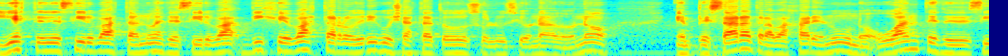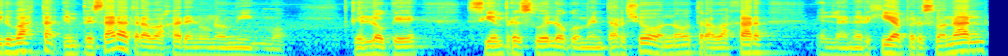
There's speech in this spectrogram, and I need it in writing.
Y este decir basta no es decir, dije basta Rodrigo y ya está todo solucionado. No, empezar a trabajar en uno o antes de decir basta, empezar a trabajar en uno mismo que es lo que siempre suelo comentar yo, ¿no? Trabajar en la energía personal,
